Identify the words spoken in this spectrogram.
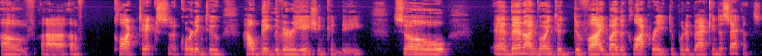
of, uh, of clock ticks according to how big the variation can be. So, and then I'm going to divide by the clock rate to put it back into seconds.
